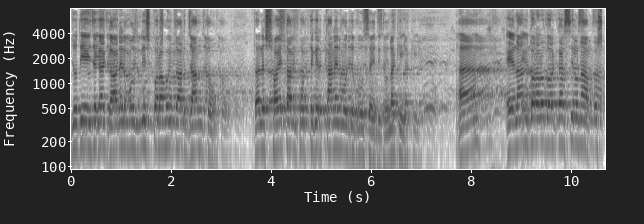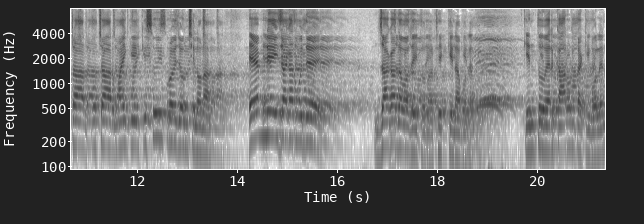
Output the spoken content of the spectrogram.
যদি এই জায়গায় গানের মজলিস করা হইতো আর জানতো, তাহলে শয়তান প্রত্যেকের কানের মধ্যে পৌঁছাই দিত, নাকি? হ্যাঁ? এলান করারও দরকার ছিল না, পোস্টার, প্রচার, মাইকিং কিছুই প্রয়োজন ছিল না। এমনি এই জায়গার মধ্যে জায়গা দেওয়া যাইতো না, ঠিক কিনা বলেন? কিন্তু এর কারণটা কি বলেন?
